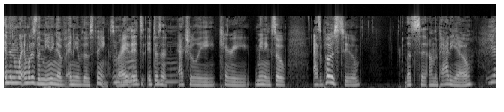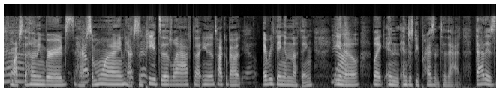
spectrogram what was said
and then what, and what is the meaning of any of those things right Mm-hmm. it, it doesn't actually carry meaning so as opposed to let's sit on the patio yeah. watch the hummingbirds have Yep. some wine have That's some it. pizza laugh talk, you know talk about Yeah. everything and nothing you know like and and just be present to that that is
